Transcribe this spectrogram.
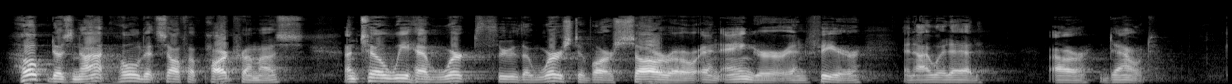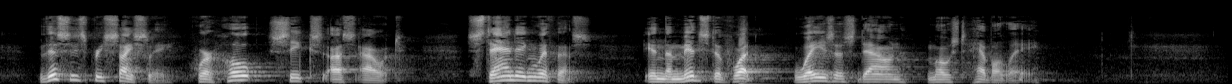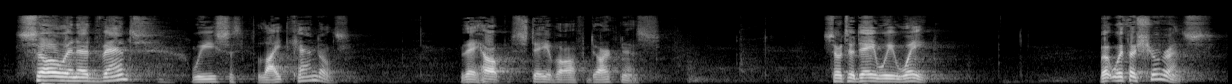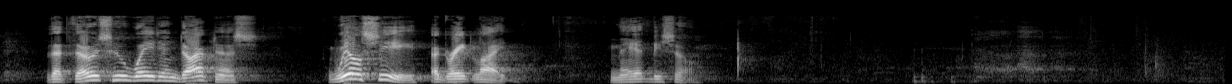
Hope does not hold itself apart from us until we have worked through the worst of our sorrow and anger and fear, and I would add, our doubt. This is precisely where hope seeks us out, standing with us in the midst of what weighs us down most heavily. So in Advent, we light candles. They help stave off darkness. So today we wait, but with assurance that those who wait in darkness will see a great light. May it be so.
